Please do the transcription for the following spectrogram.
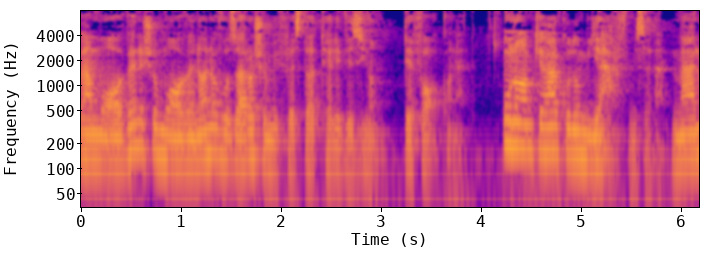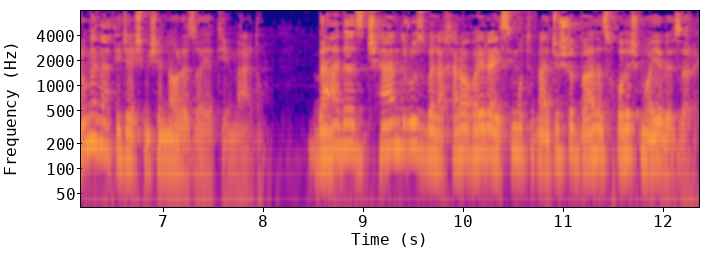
و معاونش و معاونان وزراشو میفرستاد تلویزیون دفاع کنند اونا هم که هر کدوم یه حرف می‌زدن. معلوم نتیجهش میشه نارضایتی مردم. بعد از چند روز بالاخره آقای رئیسی متوجه شد بعد از خودش مایه بذاره.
